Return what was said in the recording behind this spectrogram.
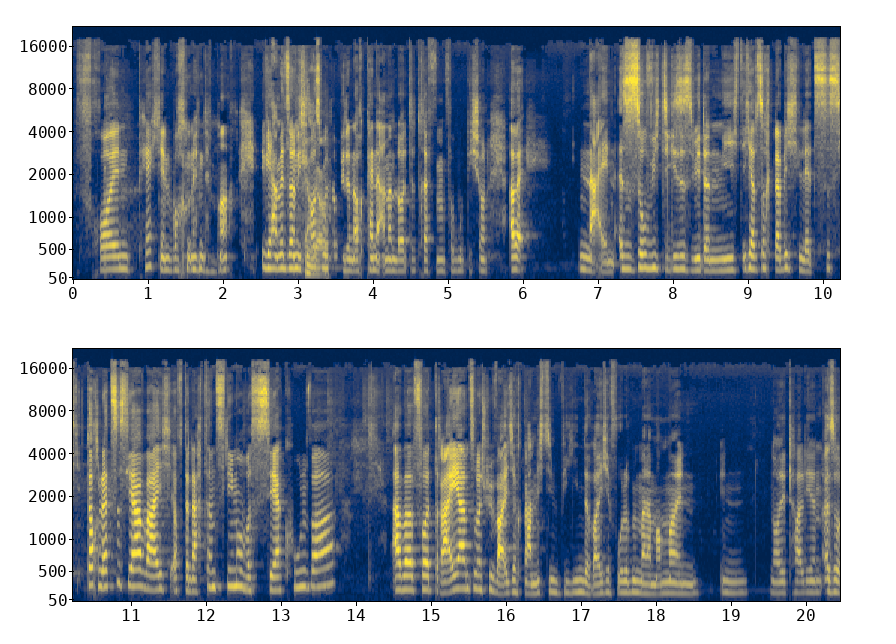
Freund Pärchenwochenende mache. Wir haben jetzt noch nicht genau. ausgemacht, ob wir dann auch keine anderen Leute treffen, vermutlich schon. Aber nein, also so wichtig ist es wieder nicht. Ich habe es doch, glaube ich, letztes, doch letztes Jahr war ich auf der Nachttanzdemo, was sehr cool war. Aber vor drei Jahren zum Beispiel war ich auch gar nicht in Wien. Da war ich auf Urlaub mit meiner Mama in, in Norditalien. Also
